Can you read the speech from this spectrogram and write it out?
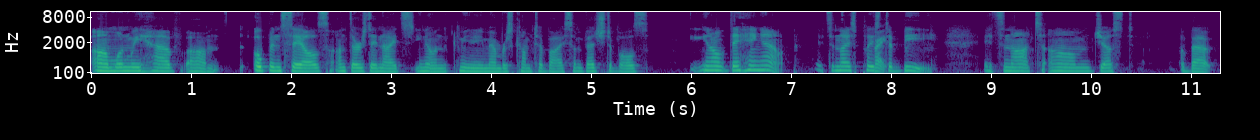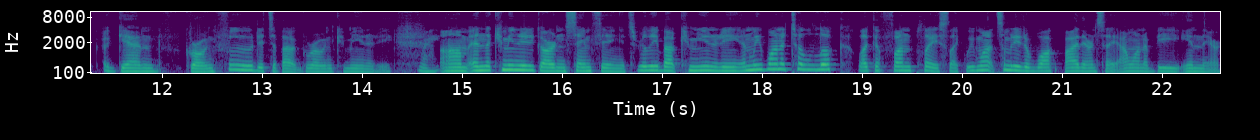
um, when we have um, open sales on thursday nights you know and the community members come to buy some vegetables you know they hang out. It's a nice place Right. to be. It's not um, just about again growing food it's about growing community. Right. um, and the community garden same thing. It's really about community and we want it to look like a fun place. Like we want somebody to walk by there and say i want to be in there.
